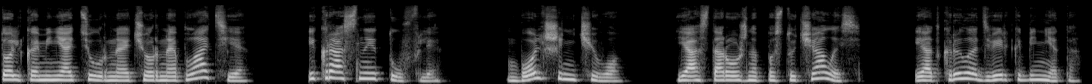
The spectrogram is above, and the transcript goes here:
только миниатюрное черное платье и красные туфли. Больше ничего. Я осторожно постучалась, и открыла дверь кабинета.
